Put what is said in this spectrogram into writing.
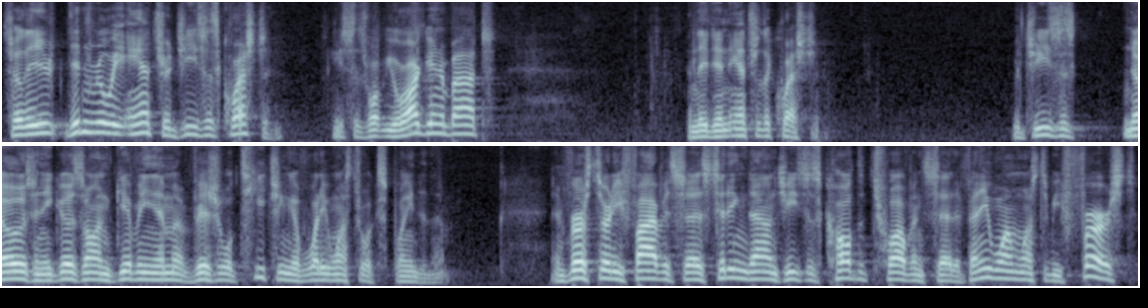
So they didn't really answer Jesus' question. He says, What were you arguing about? And they didn't answer the question. But Jesus knows, and he goes on giving them a visual teaching of what he wants to explain to them. In verse 35, it says, Sitting down, Jesus called the twelve and said, If anyone wants to be first,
